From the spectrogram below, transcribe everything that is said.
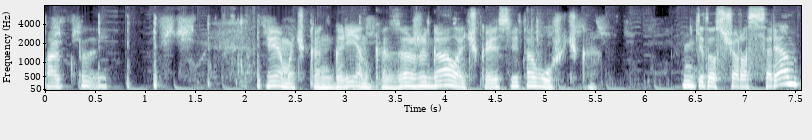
А, кто- Эмочка, гренка, зажигалочка и световушечка. Никитос еще раз сорян.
